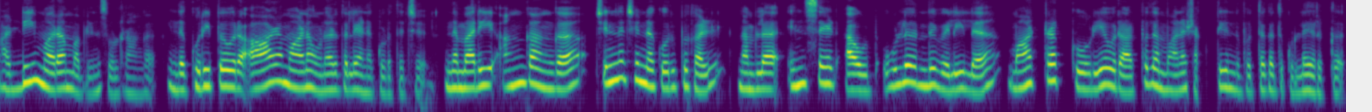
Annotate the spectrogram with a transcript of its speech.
அடிமரம் அப்படின்னு சொல்றாங்க. இந்த குறிப்பு ஒரு ஆழமான உணர்தலை எனக்கு கொடுத்துச்சு. இந்த மாதிரி அங்கங்க சின்ன சின்ன குறிப்புகள் நம்மள இன்சைட் அவுட் உள்ள இருந்து வெளியில மாற்றக்கூடிய ஒரு அற்புதமான சக்தி இந்த புத்தகத்துக்குள்ள இருக்கு.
